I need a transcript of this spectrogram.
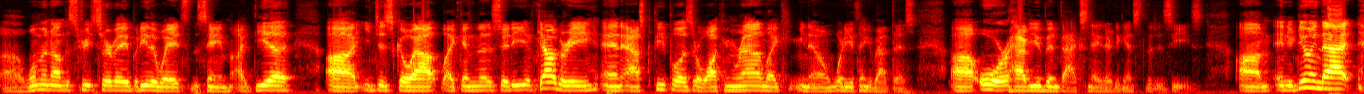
a woman on the street survey, but either way, it's the same idea. Uh, you just go out, like in the city of Calgary, and ask people as they're walking around, like, you know, what do you think about this? Uh, or have you been vaccinated against the disease? Um, and you're doing that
